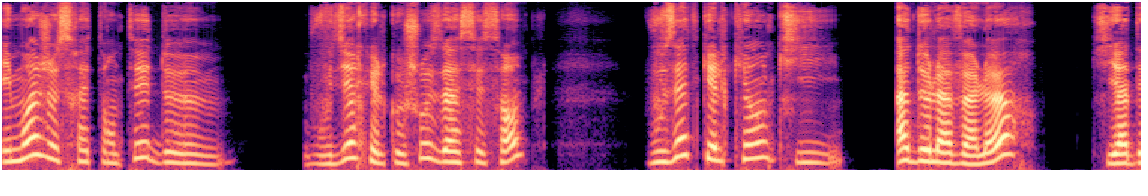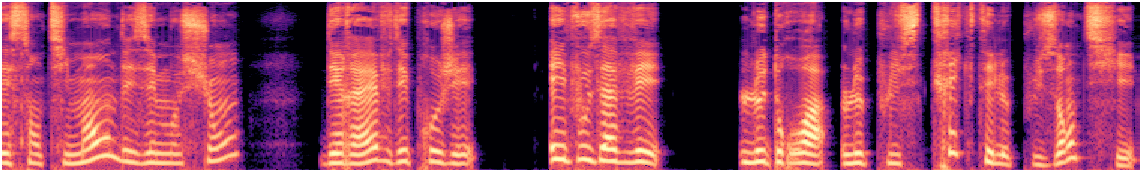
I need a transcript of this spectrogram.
et moi, je serais tentée de vous dire quelque chose d'assez simple. Vous êtes quelqu'un qui a de la valeur, qui a des sentiments, des émotions, des rêves, des projets, et vous avez le droit le plus strict et le plus entier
